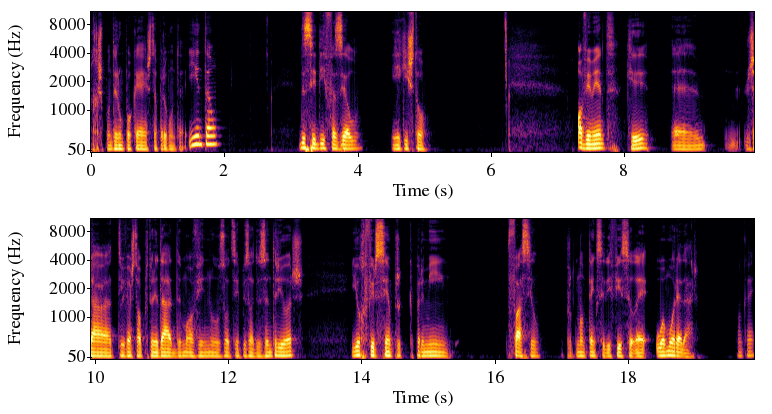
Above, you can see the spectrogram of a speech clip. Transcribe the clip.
Responder um pouco a esta pergunta. E então, decidi fazê-lo e aqui estou. Obviamente que uh, já tiveste a oportunidade de me ouvir nos outros episódios anteriores e eu refiro sempre que para mim fácil, porque não tem que ser difícil, é o amor é dar, ok?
